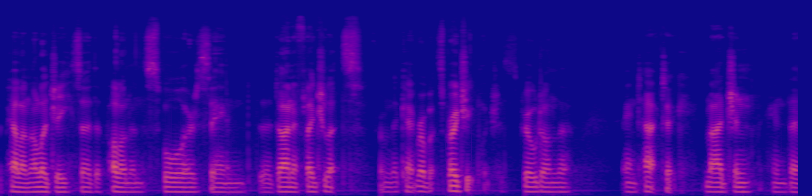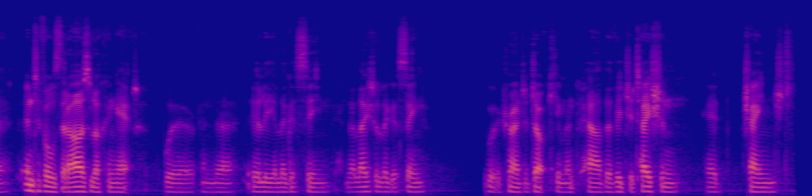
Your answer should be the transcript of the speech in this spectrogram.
the palynology, so the pollen and spores and the dinoflagellates from the Cape Roberts project, which is drilled on the Antarctic margin, and the intervals that I was looking at were in the early Oligocene and the later Oligocene. We were trying to document how the vegetation had changed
